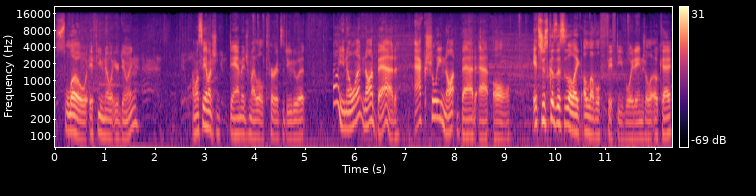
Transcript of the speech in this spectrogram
slow if you know what you're doing. I want to see how much damage my little turrets do to it. Oh, you know what? Not bad. Actually not bad at all. It's just because this is a, like a level 50 Void Angel, okay?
